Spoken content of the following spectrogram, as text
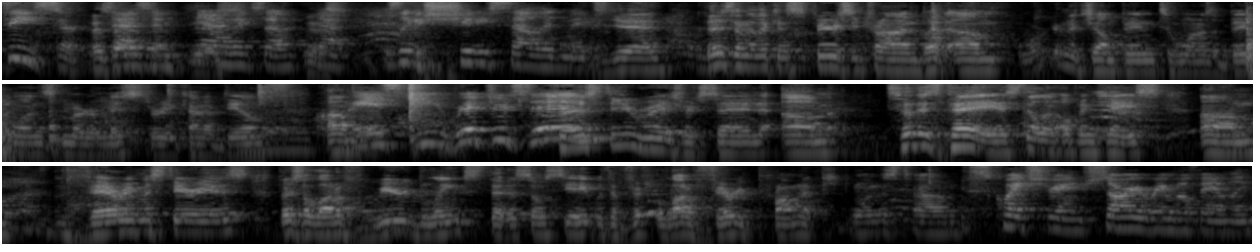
Caesar. Is that That's him? him. Yeah, I think so. Yes. Yeah. It's like a shitty salad mix. Yeah, there's another conspiracy crime, but um, we're gonna jump into one of the big ones, murder mystery kind of deal. Um, Christy Richardson. Christy Richardson, um, to this day, is still an open case. Um, very mysterious. There's a lot of weird links that associate with a, a lot of very prominent people in this town. It's quite strange. Sorry, Rainbow Family.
